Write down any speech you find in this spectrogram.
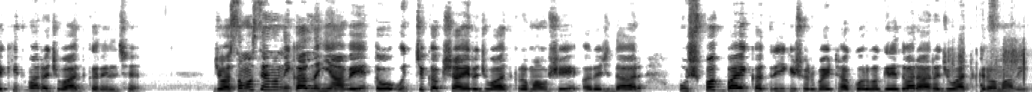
લેખિતમાં રજૂઆત કરેલ છે. જો આ સમસ્યાનો નિકાલ નહીં આવે, તો ઉચ્ચ કક્ષાએ રજૂઆત કરવામાં આવશે. અરજદાર પુષ્પકભાઈ ખત્રી, કિશોરભાઈ ઠાકોર વગેરે દ્વારા રજૂઆત કરવામાં આવી.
